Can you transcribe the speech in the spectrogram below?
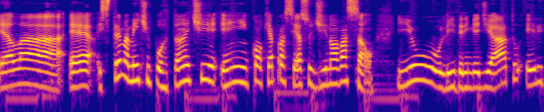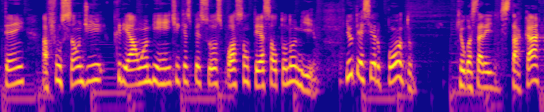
ela é extremamente importante em qualquer processo de inovação. E o líder imediato, ele tem a função de criar um ambiente em que as pessoas possam ter essa autonomia. E o terceiro ponto que eu gostaria de destacar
